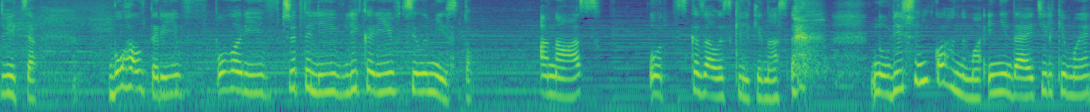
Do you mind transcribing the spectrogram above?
Дивіться, бухгалтерів, поварів, вчителів, лікарів, ціле місто. А нас, от сказали, скільки нас. Ну, більше нікого нема і ніде, тільки ми.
